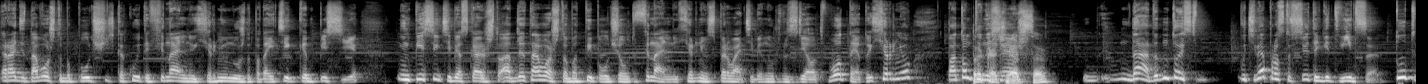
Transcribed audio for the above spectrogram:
ради того, чтобы получить какую-то финальную херню, нужно подойти к NPC. NPC тебе скажет, что а для того, чтобы ты получил эту финальную херню, сперва тебе нужно сделать вот эту херню, потом Прокачаться. ты начинаешь... Да, да, ну то есть у тебя просто все это ветвится. Тут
